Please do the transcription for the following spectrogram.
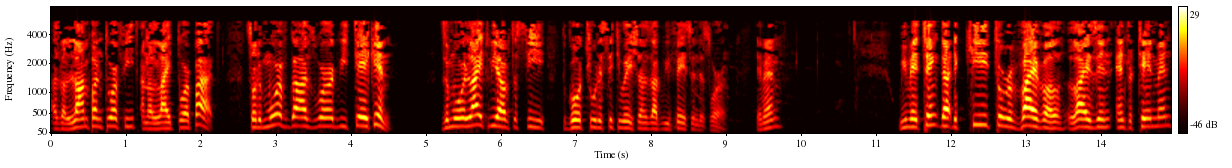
as a lamp unto our feet and a light to our path. So the more of God's Word we take in, the more light we have to see to go through the situations that we face in this world. Amen? We may think that the key to revival lies in entertainment,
